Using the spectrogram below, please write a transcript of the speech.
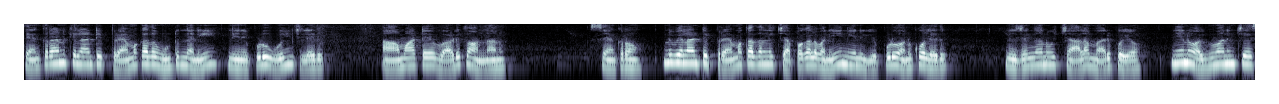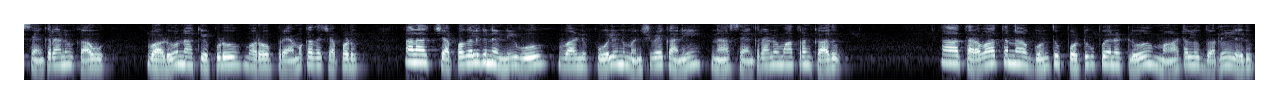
శంకరానికి ఇలాంటి ప్రేమ కథ ఉంటుందని నేనెప్పుడూ ఊహించలేదు. ఆ మాటే వాడితో అన్నాను. శంకరం నువ్వు ఇలాంటి ప్రేమ కథల్ని చెప్పగలవని నేను ఎప్పుడూ అనుకోలేదు. నిజంగా నువ్వు చాలా మారిపోయావు. నేను అభిమానించే శంకరానివి కావు. వాడు నాకెప్పుడూ మరో ప్రేమ కథ చెప్పడు. అలా చెప్పగలిగిన నీవు వాణ్ణి పోలిన మనిషివే కానీ నా శంకరానివి మాత్రం కాదు. ఆ తర్వాత నా గొంతు పట్టుకుపోయినట్లు మాటలు దొరలలేదు.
